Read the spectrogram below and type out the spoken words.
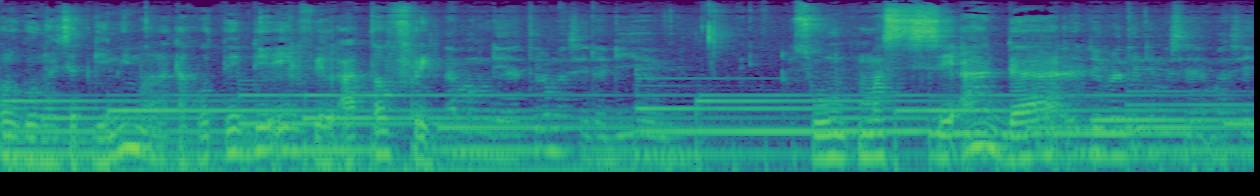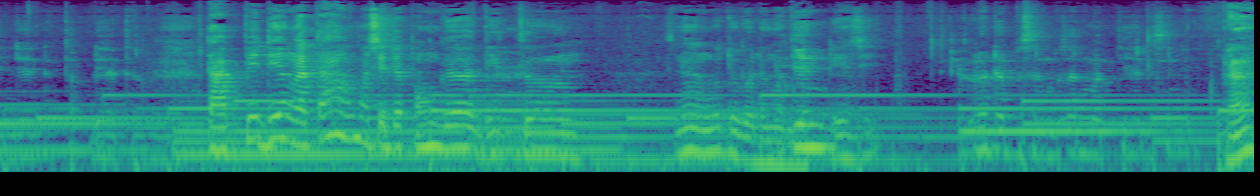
kalau gue ngechat gini malah takutnya dia ilfil atau freak emang di hati masih ada dia gitu. sumpah masih ada dia berarti dia masih masih dia tetap di hati tapi dia nggak tahu masih ada apa enggak gitu sebenarnya gue juga udah nggak dia sih lu ada pesan-pesan buat dia di sini. Hah?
